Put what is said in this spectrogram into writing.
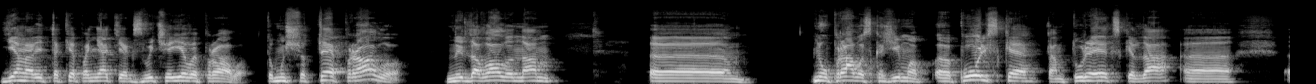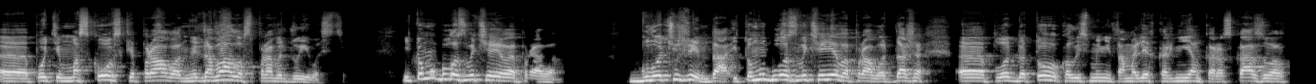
є навіть таке поняття, як звичаєве право, тому що те право не давало нам. Е, Ну, право, скажімо, е, польське, там турецьке, да, е, е, потім московське право не давало справедливості. І тому було звичаєве право. Було чужим, да. І тому було звичаєве право. Даже е, вплоть до того, колись мені там Олег Корнієнко розказував.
